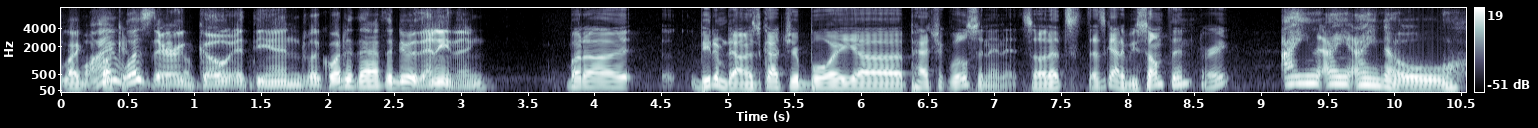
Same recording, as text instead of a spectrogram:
like. Why was there a goat at the end? Like, what did that have to do with anything? But uh, beat him down. It's got your boy uh, Patrick Wilson in it, so that's that's got to be something, right? I, I I know,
